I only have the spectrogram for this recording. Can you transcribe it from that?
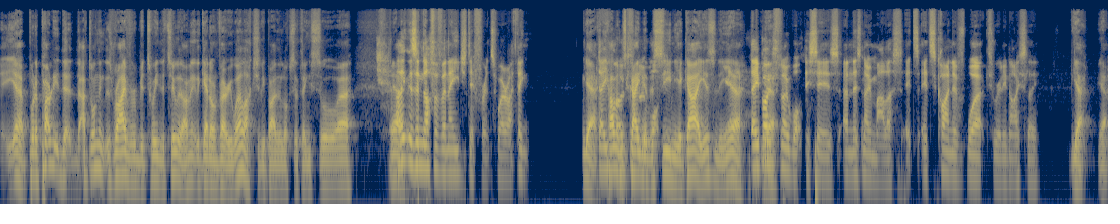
Yeah, but apparently, the, I don't think there's rivalry between the two. I think they get on very well, actually, by the looks of things. So, uh, yeah. I think there's enough of an age difference where I think yeah, they Callum's kind of the senior guy, isn't he? Yeah, they both yeah. know what this is, and there's no malice. It's it's kind of worked really nicely. Yeah, yeah.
